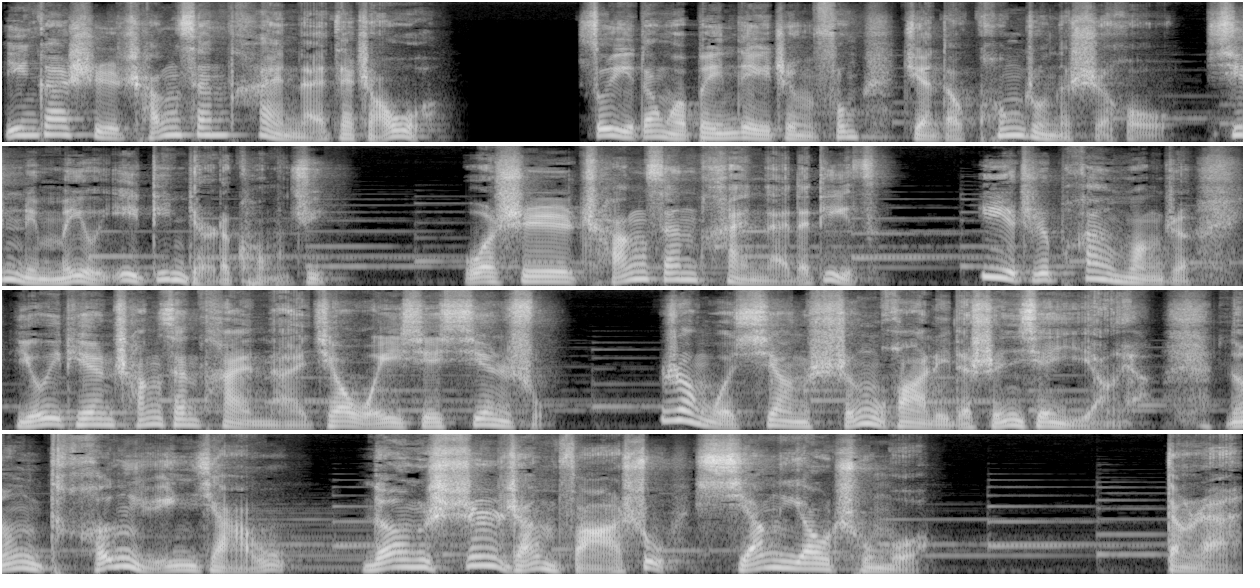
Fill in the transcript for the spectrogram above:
应该是常三太奶在找我。所以当我被那阵风卷到空中的时候，心里没有一丁点的恐惧。我是常三太奶的弟子。一直盼望着有一天常三太奶教我一些仙术，让我像神话里的神仙一样呀，能腾云驾雾，能施展法术降妖除魔。当然，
